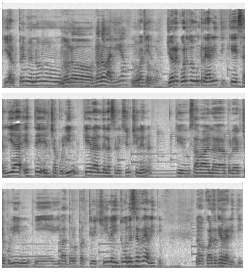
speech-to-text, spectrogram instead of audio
que ya los premios no, no lo, no lo valían no mucho, valían. Yo recuerdo un reality que salía este, el Chapulín, que era el de la selección chilena, que usaba la polera del Chapulín y iba a todos los partidos de Chile y estuvo en ese reality. No me acuerdo qué reality.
